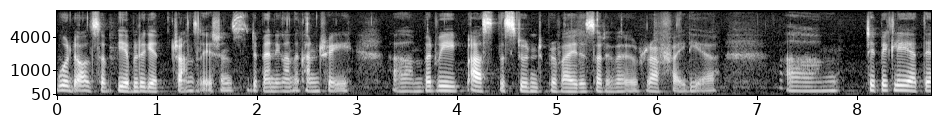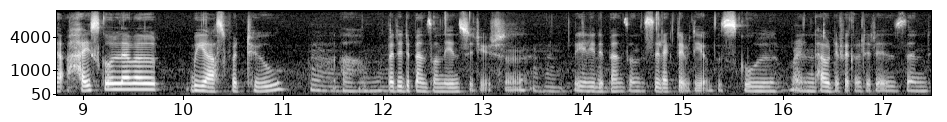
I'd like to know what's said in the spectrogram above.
would also be able to get translations depending on the country. Um, but we ask the student to provide a sort of a rough idea. Um, typically at the high school level, we ask for two, um, but it depends on the institution. Really depends on the selectivity of the school and how difficult it is. And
